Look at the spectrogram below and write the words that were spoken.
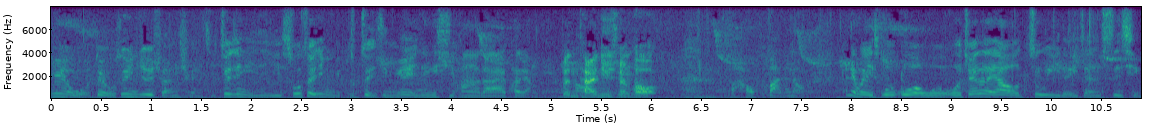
因为我对我最近就是喜欢拳击，最近也说最近也不是最近，因为已经喜欢了大概快两年。本台女拳后，好烦哦。Anyway，我我我我觉得要注意的一件事情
